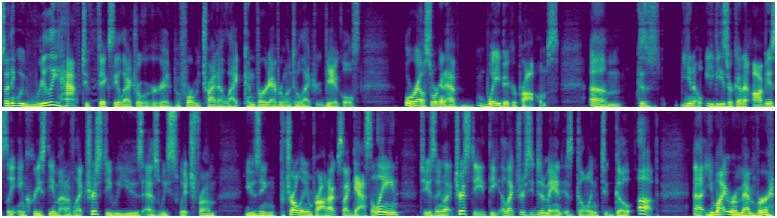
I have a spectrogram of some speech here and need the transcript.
So I think we really have to fix the electrical grid before we try to like convert everyone to electric vehicles, or else we're going to have way bigger problems. Because um, you know, EVs are going to obviously increase the amount of electricity we use as we switch from using petroleum products like gasoline to using electricity. The electricity demand is going to go up. Uh, you might remember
